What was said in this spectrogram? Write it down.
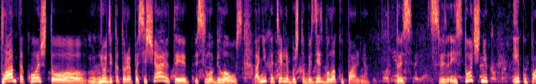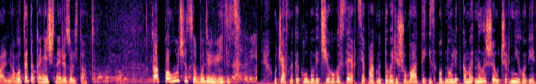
план такой, что люди, которые посещают и село Белоус, они хотели бы, чтобы здесь была купальня. То есть цве- источник и купальня. Вот это конечный результат. Как получится, будем видеть. Учасники клубу від щирого серця прагнуть товаришувати із однолітками не лише у Чернігові.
